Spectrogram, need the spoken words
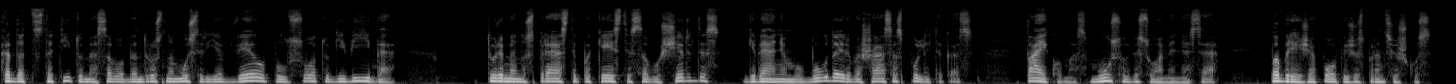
kad atstatytume savo bendrus namus ir jie vėl pulsuotų gyvybę. Turime nuspręsti pakeisti savo širdis, gyvenimo būdą ir viešasias politikas, taikomas mūsų visuomenėse, pabrėžia popiežius Pranciškus.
